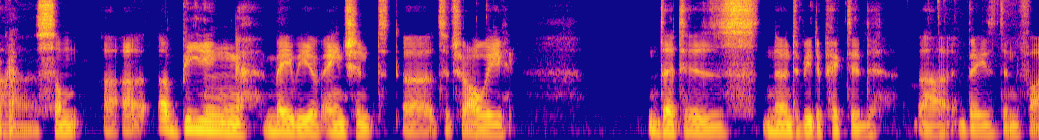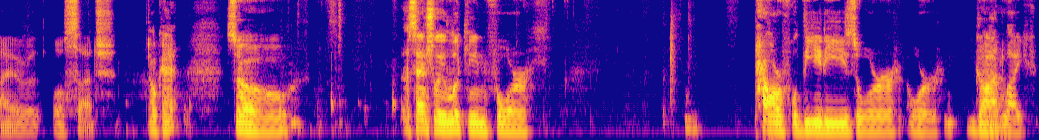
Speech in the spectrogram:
Okay. uh, some uh, a, a being maybe of ancient uh, that is known to be depicted uh, bathed in fire or such. Okay. So, essentially looking for powerful deities or or godlike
